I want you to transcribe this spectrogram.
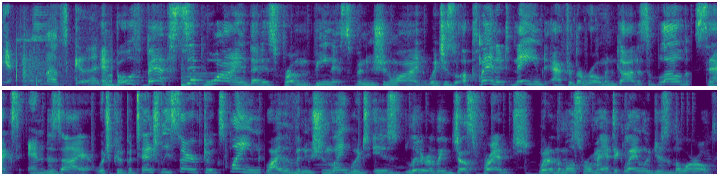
Yeah, that's good. And both Beths sip wine that is from Venus, Venusian wine, which is a planet named after the Roman goddess of love, sex, and desire, which could potentially serve to explain why the Venusian language is literally just French, one of the most romantic languages in the world.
